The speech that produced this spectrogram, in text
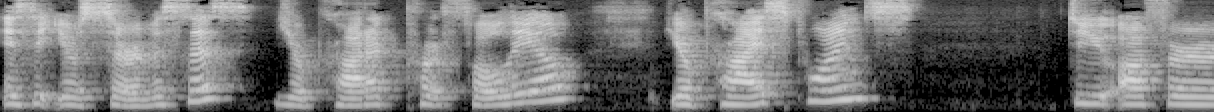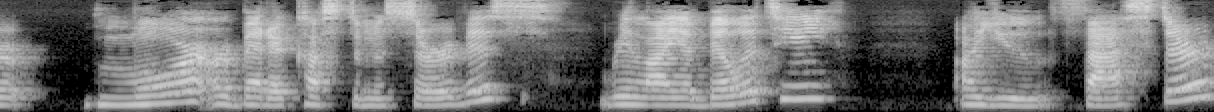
Is it your services, your product portfolio, your price points? Do you offer more or better customer service, reliability? Are you faster?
